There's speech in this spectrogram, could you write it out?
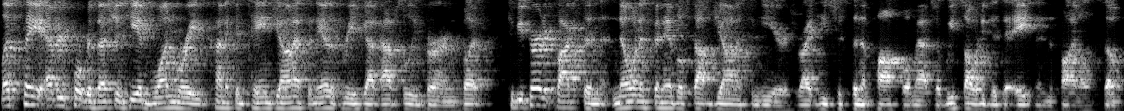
let's say every four possessions he had one where he kind of contained Giannis, and the other three he got absolutely burned. But to be fair to Claxton, no one has been able to stop Giannis in years, right? He's just an impossible matchup. We saw what he did to Ayton in the finals. So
